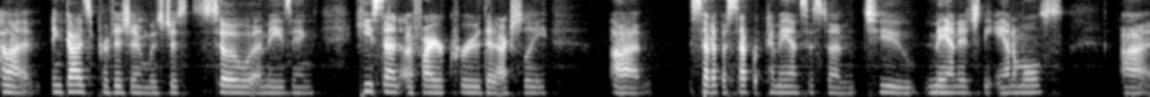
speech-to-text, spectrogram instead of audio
Um, and God's provision was just so amazing he sent a fire crew that actually um, set up a separate command system to manage the animals Um,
